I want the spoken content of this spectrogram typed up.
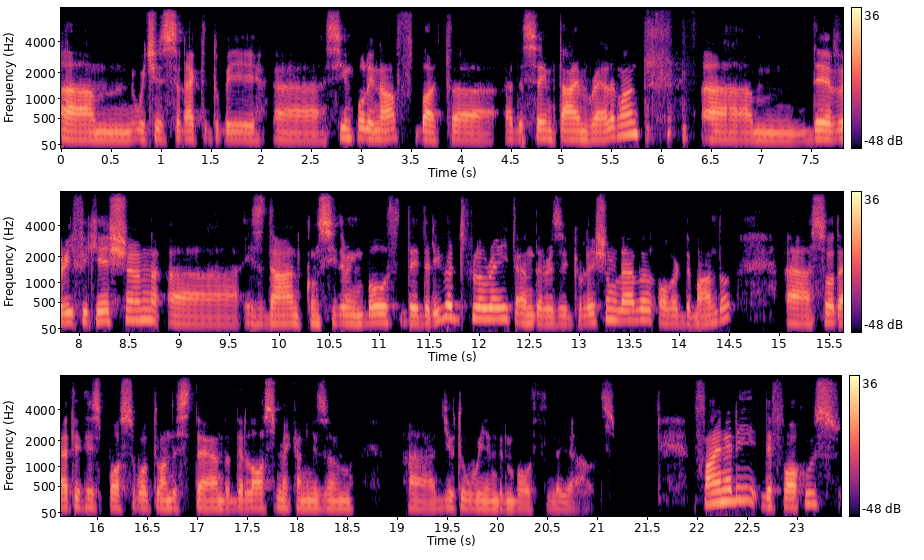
um, which is selected to be uh, simple enough, but uh, at the same time relevant. Um, the verification uh, is done considering both the delivered flow rate and the recirculation level over the bundle, uh, so that it is possible to understand the loss mechanism uh, due to wind in both layouts. Finally, the focus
